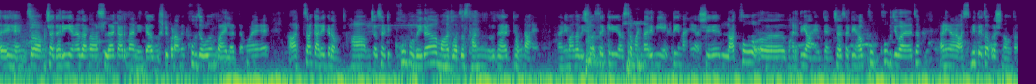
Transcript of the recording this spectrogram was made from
ह्यांचं आमच्या घरी येणं जाणं असल्या कारणाने त्या गोष्टी पण आम्ही खूप जवळून पाहिल्यात. त्यामुळे आजचा कार्यक्रम हा आमच्यासाठी खूप वेगळं महत्वाचं स्थान हृदयात ठेवून आहे. आणि माझा विश्वास आहे की असं म्हणणारे मी एकटी नाही असे लाखो भारतीय आहेत ज्यांच्यासाठी हा खूप खूप जिव्हाळ्याचा आणि अस्मितेचा प्रश्न होता.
